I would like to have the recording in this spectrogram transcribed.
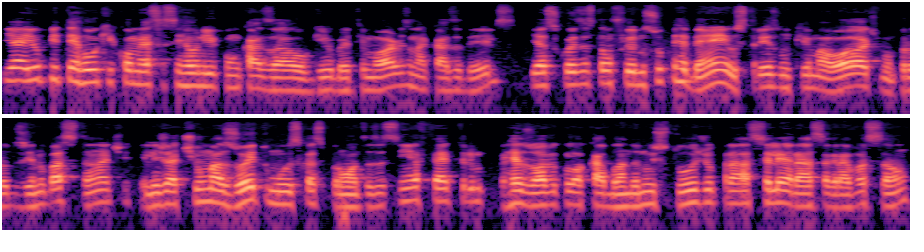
E aí o Peter Hook começa a se reunir com o casal Gilbert e Morris na casa deles e as coisas estão fluindo super bem, os três num clima ótimo, produzindo bastante. Ele já tinha umas oito músicas prontas assim, a Factory resolve colocar a banda no estúdio para acelerar essa gravação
